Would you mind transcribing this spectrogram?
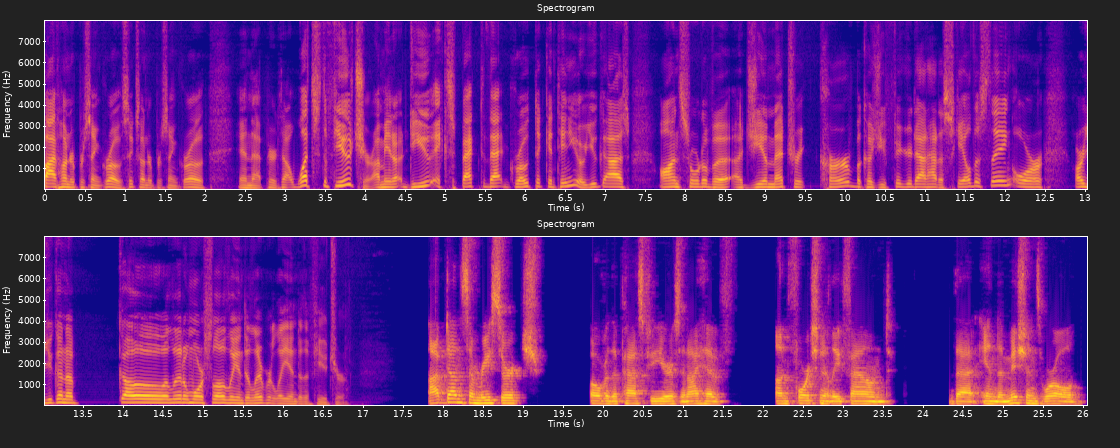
500% growth 600% growth in that period of time. What's the future? I mean uh, do you expect that growth to continue? Are you guys on sort of a, a geometric curve because you figured out how to scale this thing or are you going to go a little more slowly and deliberately into the future? I've done some research over the past few years and i have unfortunately found that in the missions world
